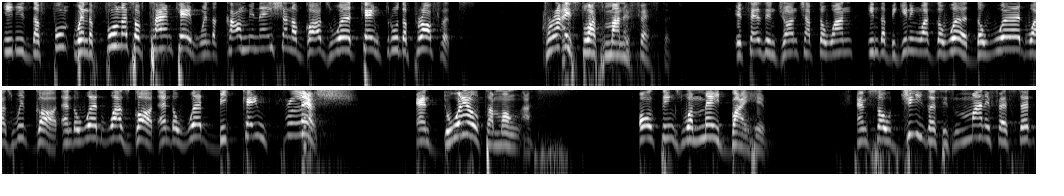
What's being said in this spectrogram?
It is the full, when the fullness of time came, when the culmination of God's word came through the prophets, Christ was manifested. It says in John chapter 1 In the beginning was the Word. The Word was with God, and the Word was God, and the Word became flesh and dwelt among us. All things were made by Him. And so Jesus is manifested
